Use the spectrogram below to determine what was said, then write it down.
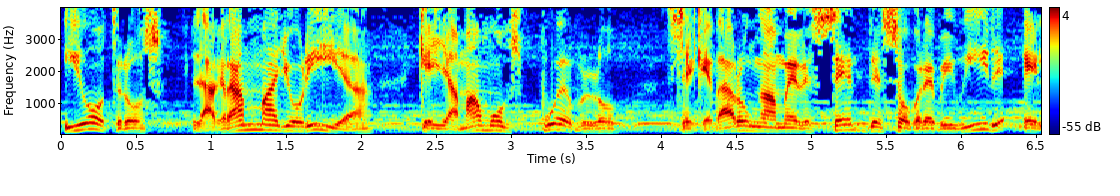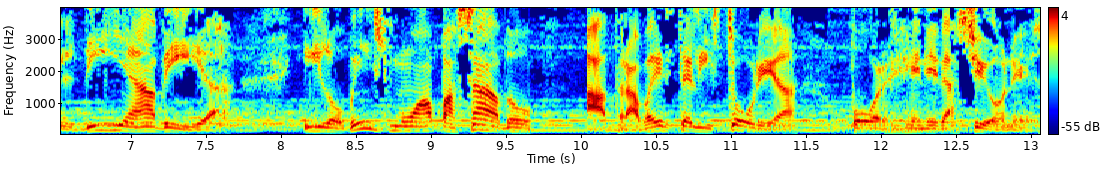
y otros, la gran mayoría, que llamamos pueblo, se quedaron a merced de sobrevivir el día a día. Y lo mismo ha pasado a través de la historia por generaciones.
